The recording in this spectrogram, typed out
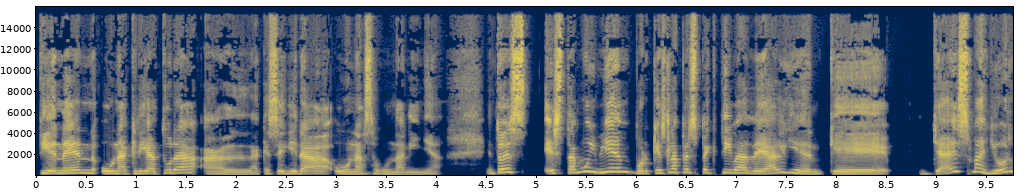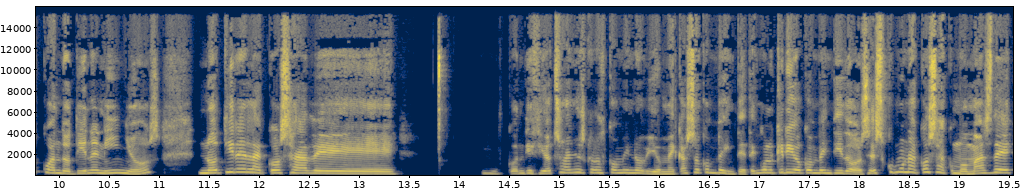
tienen una criatura a la que seguirá una segunda niña. Entonces, está muy bien porque es la perspectiva de alguien que ya es mayor cuando tiene niños, no tiene la cosa de con 18 años conozco a mi novio, me caso con 20, tengo el crío con 22. Es como una cosa como más de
